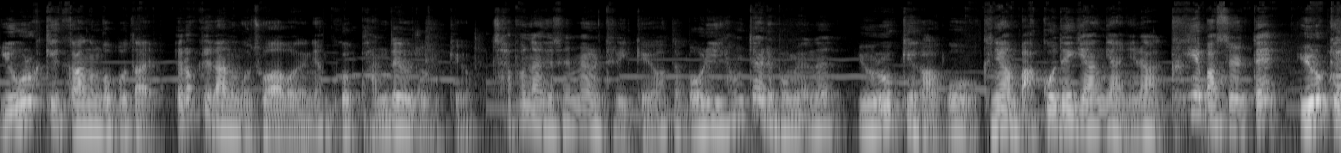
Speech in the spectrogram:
이렇게 가는 것보다 이렇게 가는 거 좋아하거든요. 이거 반대로 줘볼게요. 차분하게 설명을 드릴게요. 자, 머리 형태를 보면은 이렇게 가고 그냥 막고데기 한 게 아니라 크게 봤을 때 이렇게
